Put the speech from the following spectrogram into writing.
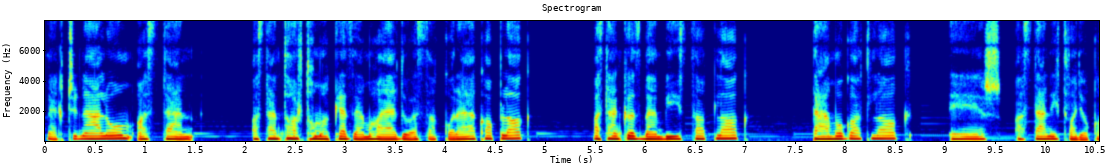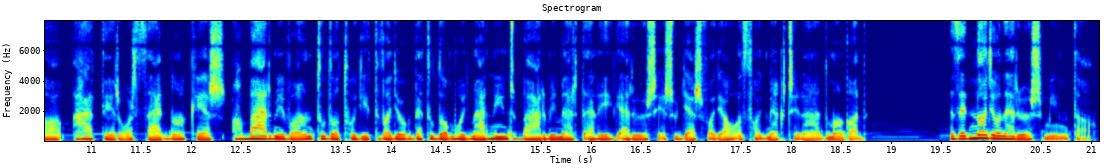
megcsinálom, aztán aztán tartom a kezem, ha eldőlsz, akkor elkaplak, aztán közben bíztatlak, támogatlak, és aztán itt vagyok a háttérországnak, és ha bármi van, tudod, hogy itt vagyok, de tudom, hogy már nincs bármi, mert elég erős és ügyes vagy ahhoz, hogy megcsináld magad. Ez egy nagyon erős minta,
